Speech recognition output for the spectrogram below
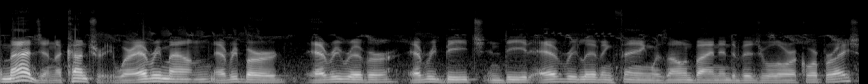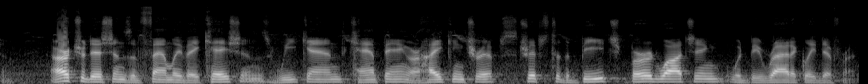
Imagine a country where every mountain, every bird, every river, every beach, indeed every living thing was owned by an individual or a corporation. Our traditions of family vacations, weekend, camping, or hiking trips, trips to the beach, bird watching would be radically different.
